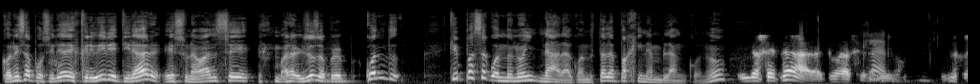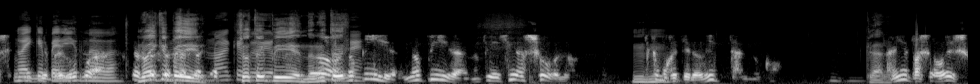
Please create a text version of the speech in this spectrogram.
con esa posibilidad de escribir y tirar es un avance maravilloso, pero ¿cuándo, ¿Qué pasa cuando no hay nada, cuando está la página en blanco, no? No sé nada, ¿qué vas a hacer? Claro. No, hay que pedir nada. No hay que pedir, yo estoy pidiendo. No, no, estoy... no pida, no pida, no pida, siga solo. Es como que te lo dictan, loco. Claro. A mí me ha pasado eso,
